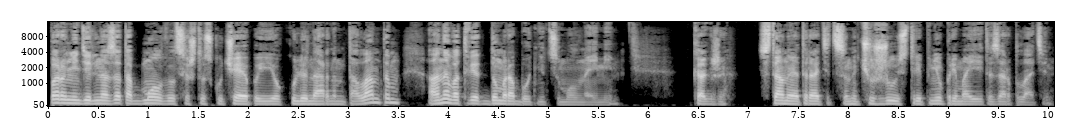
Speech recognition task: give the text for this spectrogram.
Пару недель назад обмолвился, что скучаю по ее кулинарным талантам, а она в ответ домработницу, мол, найми. Как же, стану я тратиться на чужую стряпню при моей-то зарплате.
